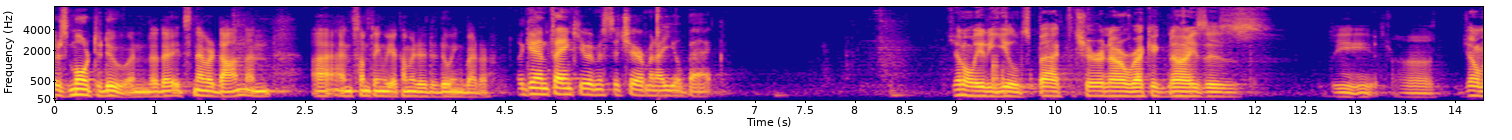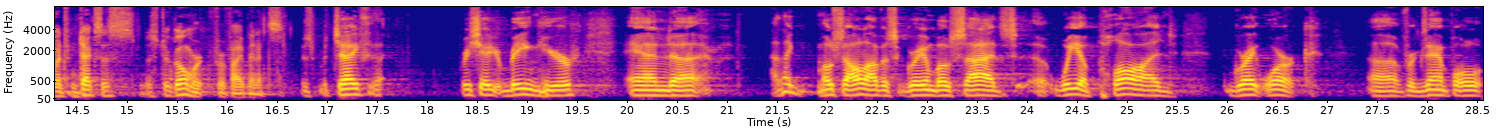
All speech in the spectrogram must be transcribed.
there's more to do, and it's never done, and uh, and something we are committed to doing better. Again, thank you, and Mr. Chairman, I yield back. Gentlelady yields back. The chair now recognizes the uh, gentleman from Texas, Mr. Gohmert, for five minutes. Mr. Pichai, appreciate your being here. And uh, I think most all of us agree on both sides. Uh, we applaud great work. Uh, for example,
